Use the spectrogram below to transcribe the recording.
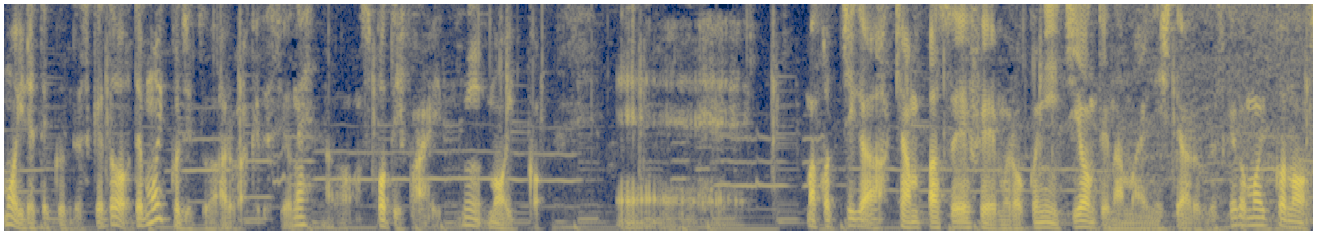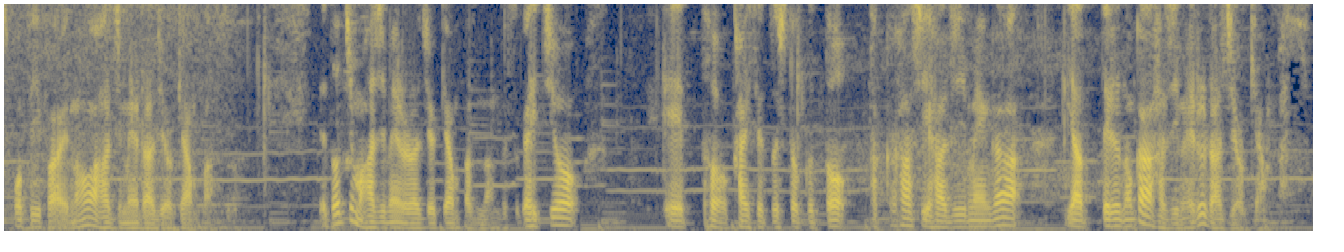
も入れていくんですけど、で、もう一個実はあるわけですよね。あの、Spotify にもう一個。えー、まあ、こっちがキャンパス FM6214 という名前にしてあるんですけど、もう一個の Spotify の方は始めるラジオキャンパス。で、どっちも始めるラジオキャンパスなんですが、一応、えー、っと、解説しとくと、高橋はじめがやってるのが始めるラジオキャンパス。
